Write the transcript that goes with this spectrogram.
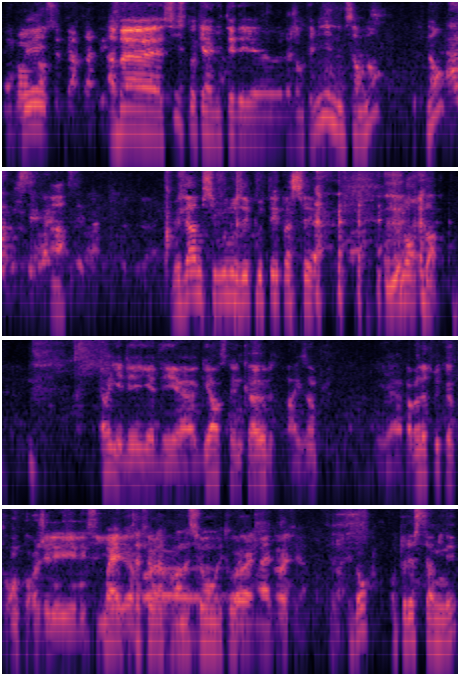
On va Oui. encore se faire taper. Ah bah si, c'est toi qui as invité des, euh, la gente féminine, il me semble, non? Non? Ah oui, c'est vrai. Ah. c'est vrai. Mesdames, si vous nous écoutez, passez. On ne mord pas. Ah oui, il y a des, il y a des euh, Girls Can Code, par exemple. Il y a pas mal de trucs pour encourager les, les filles. Ouais, tout à fait, la euh, formation et tout. Ouais, ouais, ouais, tout à ouais. fait. C'est vrai. Et donc, on te laisse terminer.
